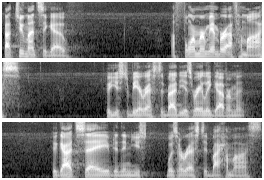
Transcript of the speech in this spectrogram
About two months ago, a former member of Hamas, who used to be arrested by the Israeli government, who got saved and then used, was arrested by Hamas,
